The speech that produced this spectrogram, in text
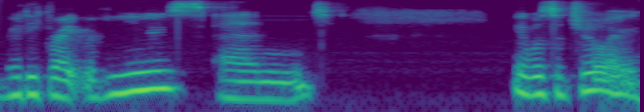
really great reviews, and it was a joy.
